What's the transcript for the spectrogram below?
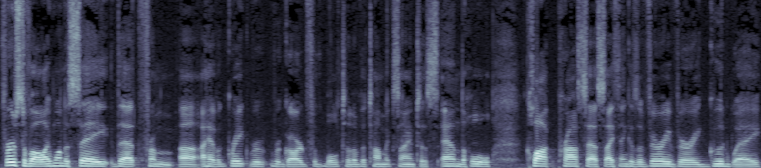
first of all, I want to say that from uh, I have a great re- regard for the Bulletin of Atomic Scientists and the whole clock process. I think is a very, very good way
